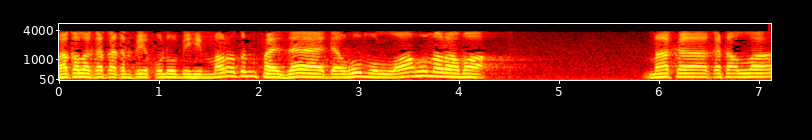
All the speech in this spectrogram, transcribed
Maka Allah katakan fi qulubihim maradun fazadahumullahu marada. Maka kata Allah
